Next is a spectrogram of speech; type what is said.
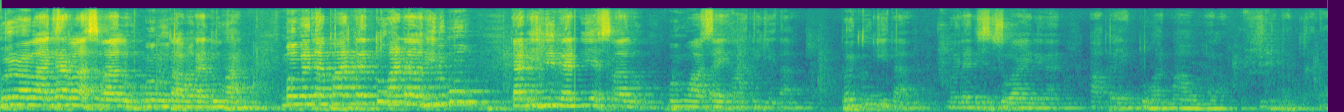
belajarlah selalu mengutamakan Tuhan, mengedepankan Tuhan dalam hidupmu, dan izinkan dia selalu menguasai hati kita. Bentuk kita menjadi sesuai dengan apa yang Tuhan mau dalam hidup kita.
